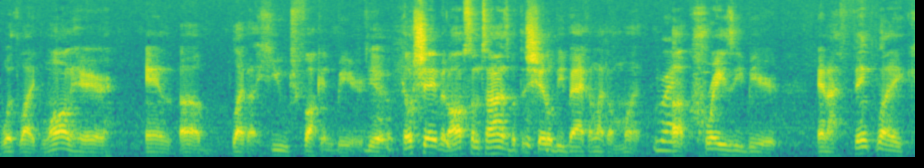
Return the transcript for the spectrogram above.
with like long hair and uh like a huge fucking beard. Yeah. He'll shave it off sometimes, but the shit will be back in like a month. Right. A crazy beard. And I think like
